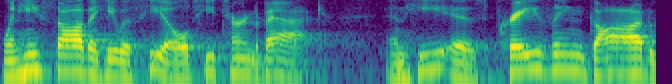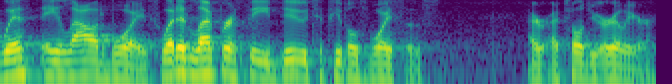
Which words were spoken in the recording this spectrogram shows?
when he saw that he was healed, he turned back and he is praising God with a loud voice. What did leprosy do to people's voices? I, I told you earlier.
